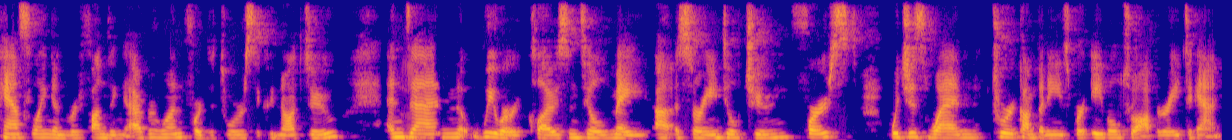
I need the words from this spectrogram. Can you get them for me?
canceling and refunding everyone for the tours they could not do. And mm-hmm. then we were closed until May, uh, sorry, until June 1st, which is when tour companies were able to operate again.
